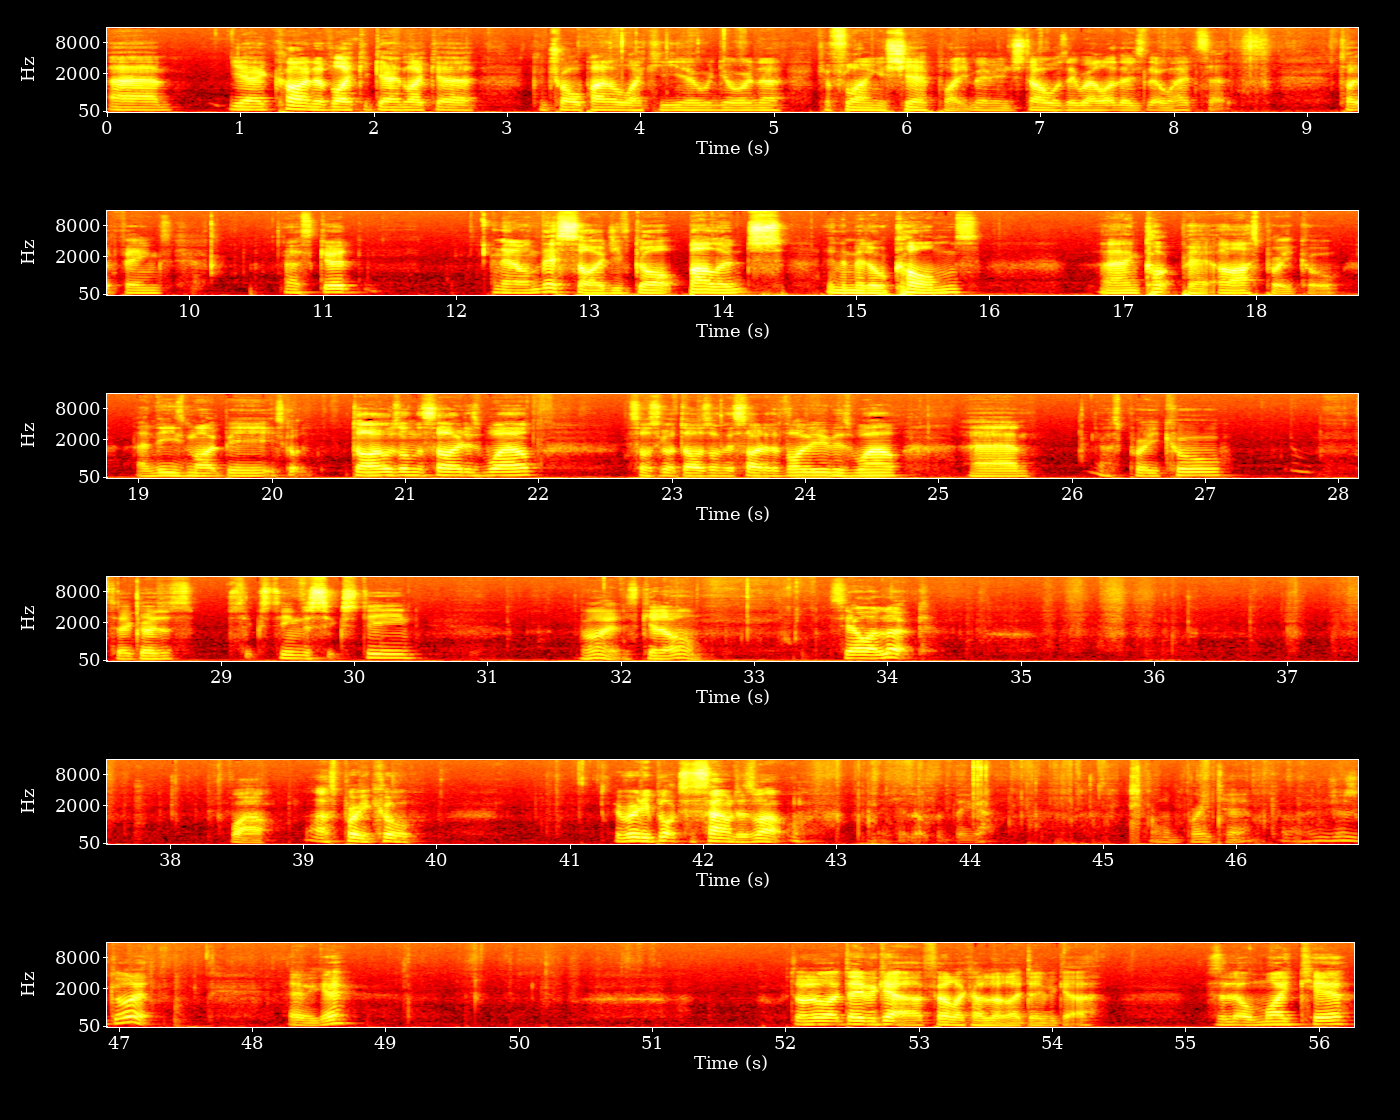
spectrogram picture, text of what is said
Um, yeah, kind of like again like a control panel, like you know when you're in a if you're flying a ship, like maybe in Star Wars they wear like those little headsets type things. That's good. And then on this side you've got balance in the middle, comms, and cockpit. Oh, that's pretty cool. And these might be. It's got dials on the side as well. It's also got dials on the side of the volume as well. Um, that's pretty cool. So it goes 16 to 16. Right, let's get it on. See how I look. Wow, that's pretty cool. It really blocks the sound as well. Make it a little bit bigger. Trying to break it. God, I just got it. There we go. Do I look like David Guetta? I feel like I look like David Guetta. There's a little mic here.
